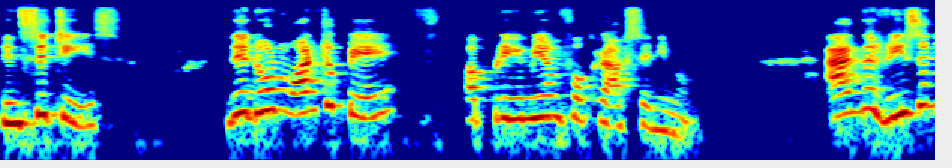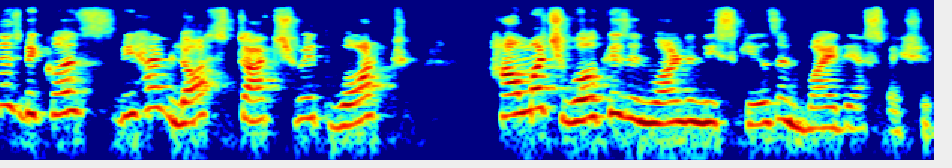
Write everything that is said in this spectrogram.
in cities they don't want to pay a premium for crafts anymore And the reason is because we have lost touch with what, how much work is involved in these skills and why they are special.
